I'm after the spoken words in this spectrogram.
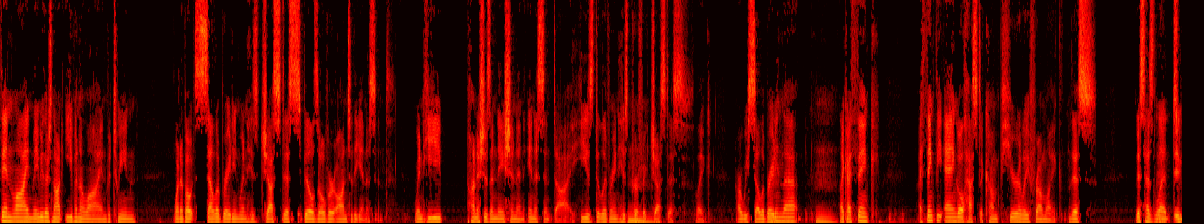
thin line. Maybe there's not even a line between what about celebrating when his justice spills over onto the innocent? When he punishes a nation and innocent die, he is delivering his perfect hmm. justice. Like, are we celebrating hmm. that? Like, I think, I think the angle has to come purely from like this. This has led to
